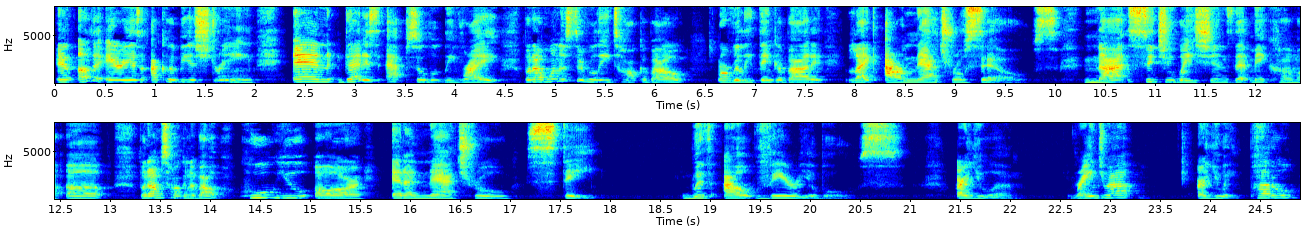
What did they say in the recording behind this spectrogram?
In other areas, I could be a stream. And that is absolutely right. But I want us to really talk about or really think about it like our natural selves, not situations that may come up, but I'm talking about who you are at a natural state without variables. Are you a raindrop? Are you a puddle?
